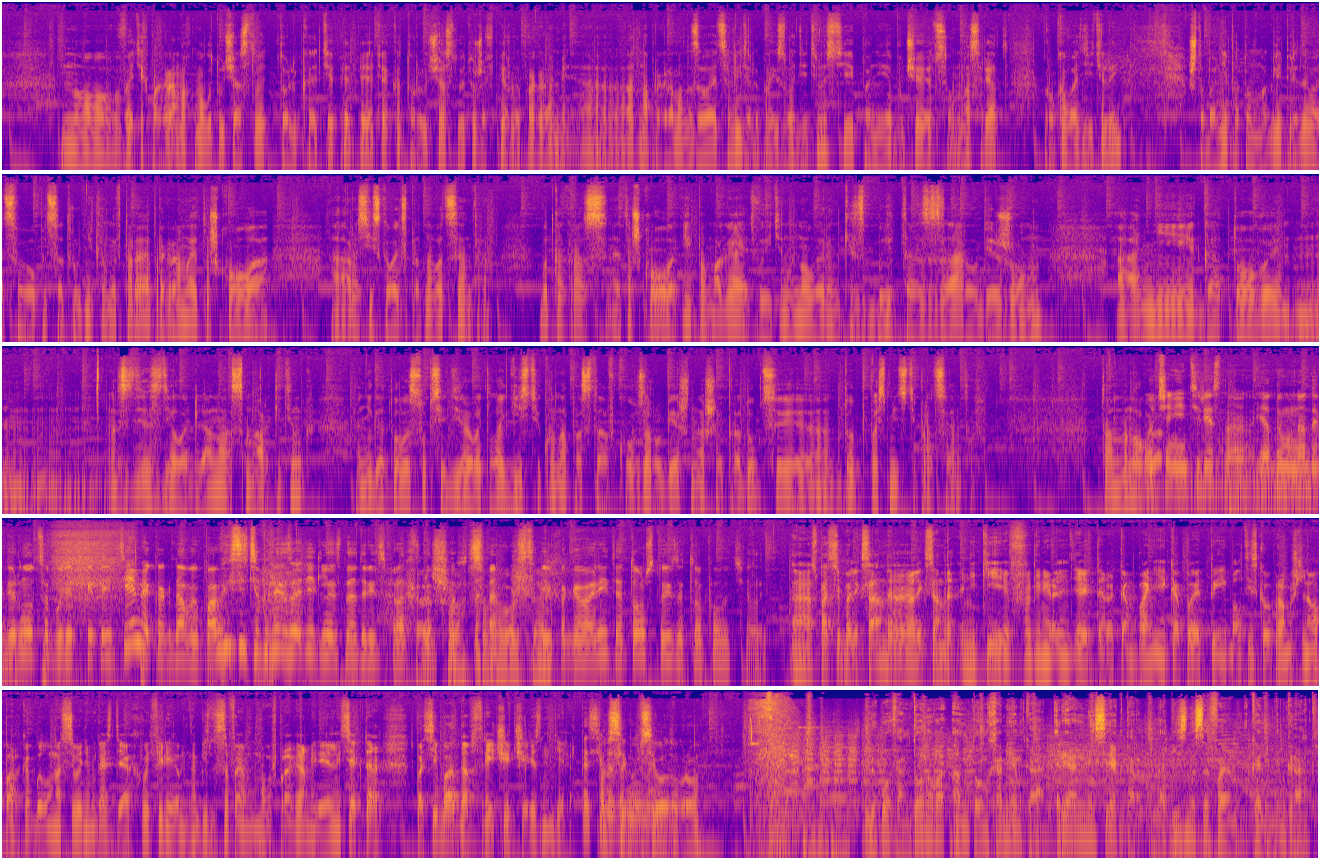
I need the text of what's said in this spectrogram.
Но в этих программах могут участвовать только те предприятия, которые участвуют уже в первой программе. Э, Одна программа называется «Лидеры производительности», и по ней обучаются у нас ряд руководителей, чтобы они потом могли передавать свой опыт сотрудникам. И вторая программа – это школа а, Российского экспортного центра. Вот как раз эта школа и помогает выйти на новые рынки сбыта за рубежом. Они готовы сделать для нас маркетинг, они готовы субсидировать логистику на поставку за рубеж нашей продукции э, до 80%. Там много... Очень интересно. Я думаю, надо вернуться будет к этой теме, когда вы повысите производительность на 30%. Хорошо, с удовольствием. И поговорить о том, что из этого получилось. Э, Спасибо, Александр. Александр Никеев, генеральный директор компании КП и Балтийского промышленного парка, был у нас сегодня в гостях в эфире Бизнес ФМ в программе «Реальный сектор». Спасибо, до встречи через неделю. Спасибо, Спасибо, всего доброго. Любовь Антонова, Антон Хоменко. Реальный сектор на бизнес ФМ Калининград.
